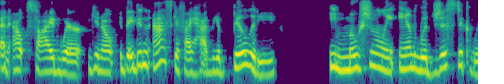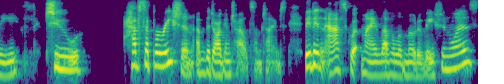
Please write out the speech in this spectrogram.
an outside where, you know, they didn't ask if I had the ability emotionally and logistically to have separation of the dog and child sometimes. They didn't ask what my level of motivation was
